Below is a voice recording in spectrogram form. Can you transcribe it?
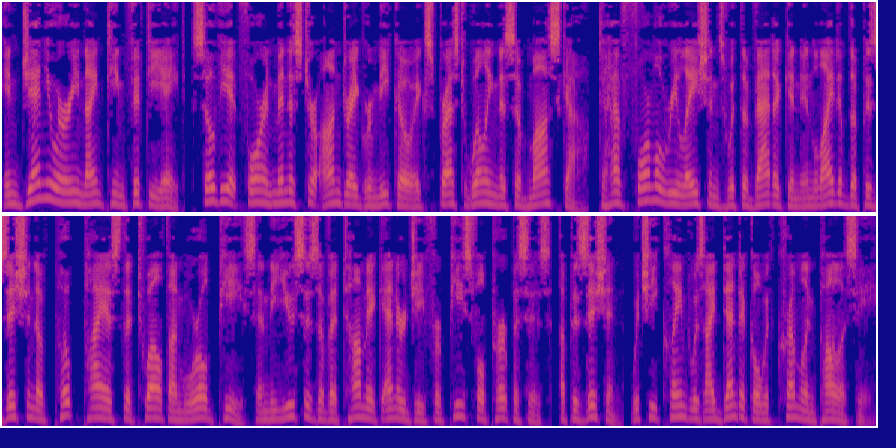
In January 1958, Soviet Foreign Minister Andrei Gromyko expressed willingness of Moscow, to have formal relations with the Vatican in light of the position of Pope Pius XII on world peace and the uses of atomic energy for peaceful purposes, a position, which he claimed was identical with Kremlin policy.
